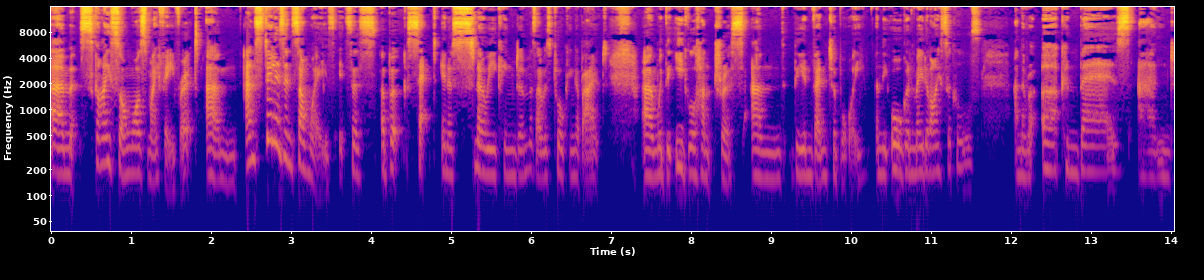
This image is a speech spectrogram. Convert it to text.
Um, Sky Song was my favourite, um, and still is in some ways. It's a, a, book set in a snowy kingdom, as I was talking about, um, with the eagle huntress and the inventor boy and the organ made of icicles. And there are Erkin bears and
